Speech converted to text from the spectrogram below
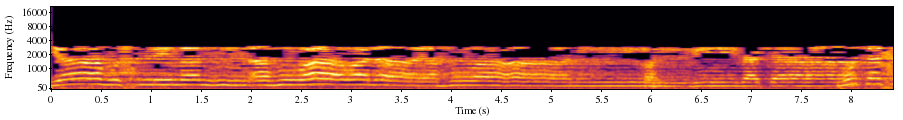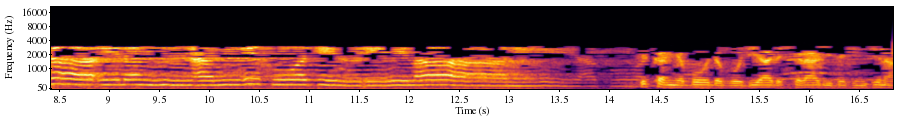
يا مسلما أهوى ولا يهواني قلبي بكى متسائلا عن إخوة الإيمان dukkan yabo da godiya da kirari da jinjina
